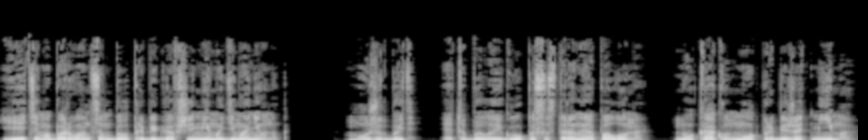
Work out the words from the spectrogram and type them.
И этим оборванцем был пробегавший мимо демоненок. Может быть, это было и глупо со стороны Аполлона, но как он мог пробежать мимо?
